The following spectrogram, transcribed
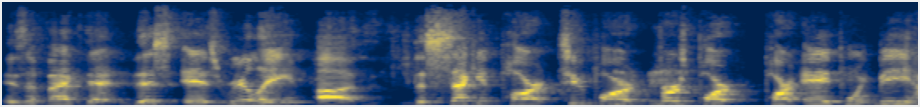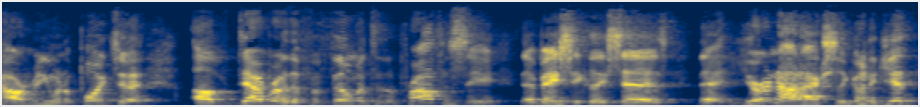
is the fact that this is really uh, the second part, two part, first part, part A, point B, however you want to point to it, of Deborah, the fulfillment of the prophecy that basically says that you're not actually going to get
